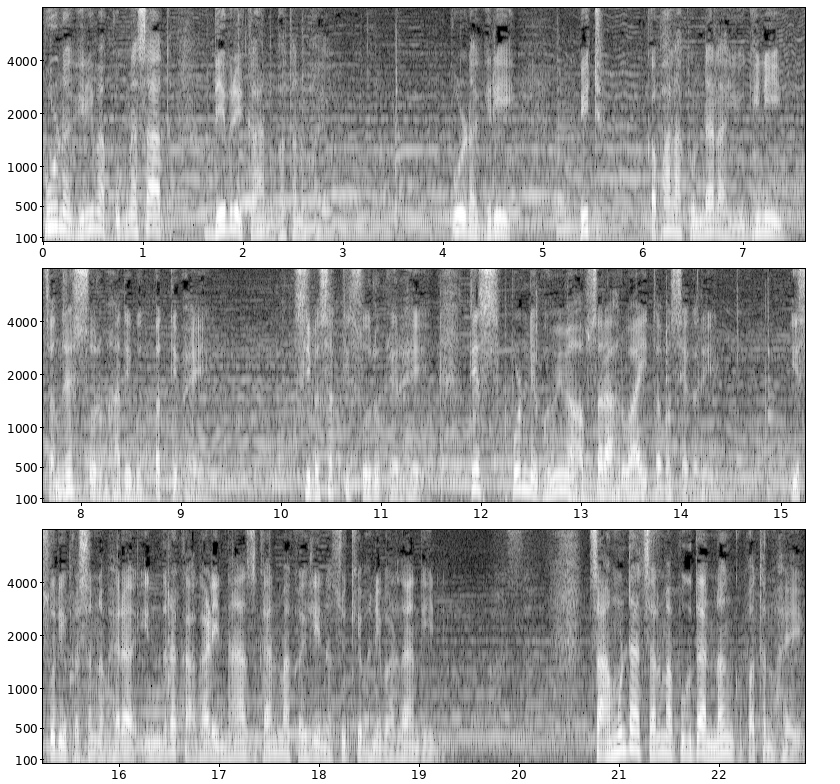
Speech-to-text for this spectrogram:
पूर्णगिरीमा पुग्न साथ देब्रे कान पतन भयो। पूर्णगिरी पीठ कपाला कुण्डला योगिनी चन्द्रेश्वर महादेव उत्पत्ति भए। शिवशक्ति स्वरूपले रहे। त्यस पुण्य भूमिमा अप्सराहरू आई तपस्या गरे। ईश्वरी प्रसन्न भएर इन्द्रका अगाडि नाच गानमा कहिले नचुके भनी वरदान दिइन्। चामुण्डा चलमा पुग्दा नङ्ग पतन भए।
